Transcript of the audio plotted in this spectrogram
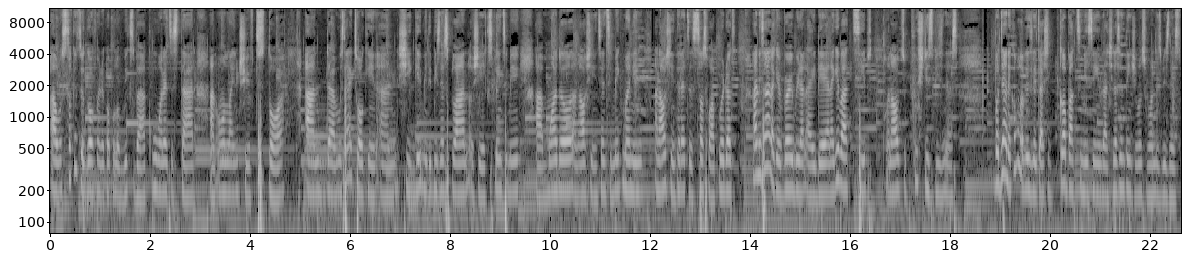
I was talking to a girlfriend a couple of weeks back who wanted to start an online thrift store, and um, we started talking. And she gave me the business plan, or she explained to me her model and how she intends to make money and how she intended to source for her products. And it sounded like a very brilliant idea. And I gave her tips on how to push this business. But then a couple of days later, she got back to me saying that she doesn't think she wants to run this business.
